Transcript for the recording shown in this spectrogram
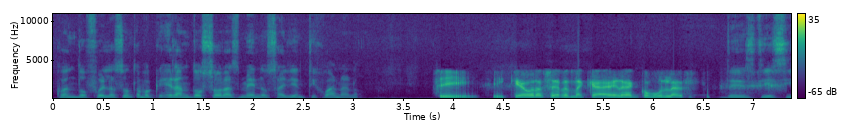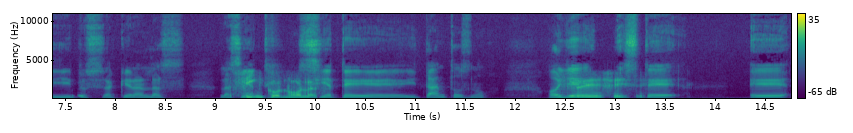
cuando fue el asunto, porque eran dos horas menos allá en Tijuana, ¿no? Sí, sí, ¿qué horas eran acá? Eran como las Desde y pues aquí eran las las Cinco, siete, ¿no? Las- siete y tantos, ¿no? Oye, Sí, sí, sí. este, eh,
